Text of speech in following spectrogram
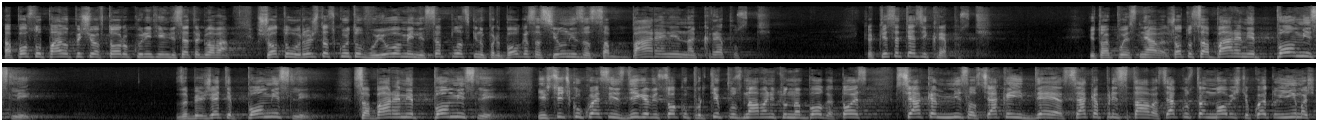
Апостол Павел пише във 2 Коринтияни 10 глава, защото оръжията, с които воюваме, не са плъски, но пред Бога са силни за събаряне на крепости. Какви са тези крепости? И той пояснява, защото събаряме помисли. Забележете, помисли. Събаряме помисли. И всичко, което се издига високо против познаването на Бога. Тоест, всяка мисъл, всяка идея, всяка представа, всяко становище, което имаш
